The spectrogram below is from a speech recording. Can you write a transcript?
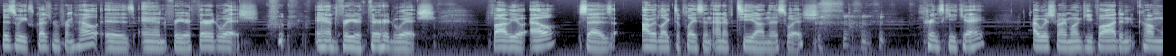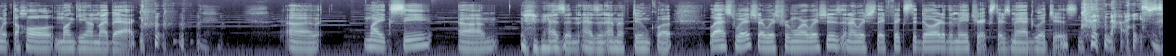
This week's question from hell is and for your third wish. and for your third wish. Fabio L says, I would like to place an NFT on this wish. Krinsky K. I wish my monkey paw didn't come with the whole monkey on my back. uh, Mike C. Um, has an has an MF Doom quote. Last wish. I wish for more wishes, and I wish they fix the door to the Matrix. There's mad glitches. nice.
